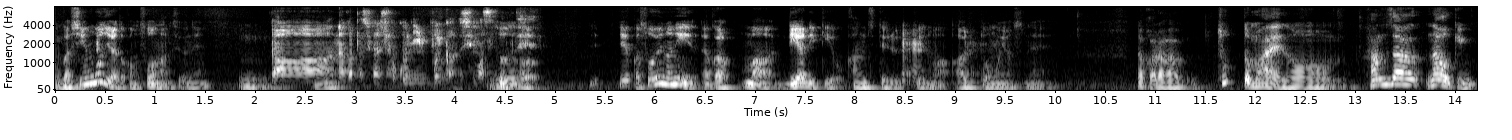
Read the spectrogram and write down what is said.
うんなんかシン・ゴジラとかもそうなんですよね。うんああ、うんなんか確かに職人っぽい感じしますそうそうもんねそう。でなんかそういうのになんかまあリアリティを感じてるっていうのはあると思いますね。だからちょっと前の半沢直樹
